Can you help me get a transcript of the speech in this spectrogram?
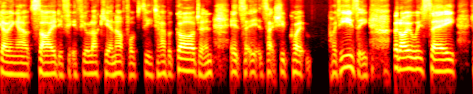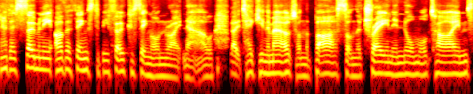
going outside. If, if you're lucky enough, obviously, to have a garden, it's, it's actually quite quite easy. But I always say, you know, there's so many other things to be focusing on right now, like taking them out on the bus, on the train in normal times,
